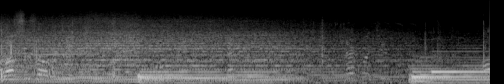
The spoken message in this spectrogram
Çek bakayım.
